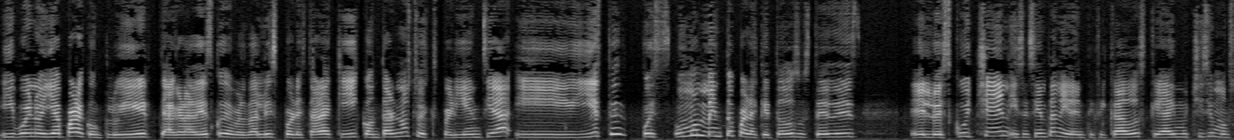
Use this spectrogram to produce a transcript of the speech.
Y bueno, ya para concluir, te agradezco de verdad Luis por estar aquí, contarnos tu experiencia y, y este pues un momento para que todos ustedes eh, lo escuchen y se sientan identificados, que hay muchísimos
